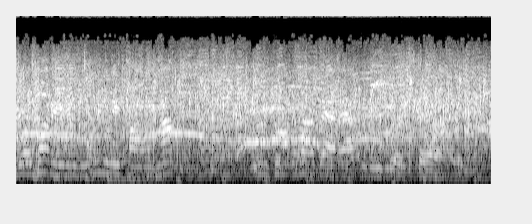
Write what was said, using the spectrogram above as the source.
Your money is really piling up. We're going to talk about that after these words. Stay around, please.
